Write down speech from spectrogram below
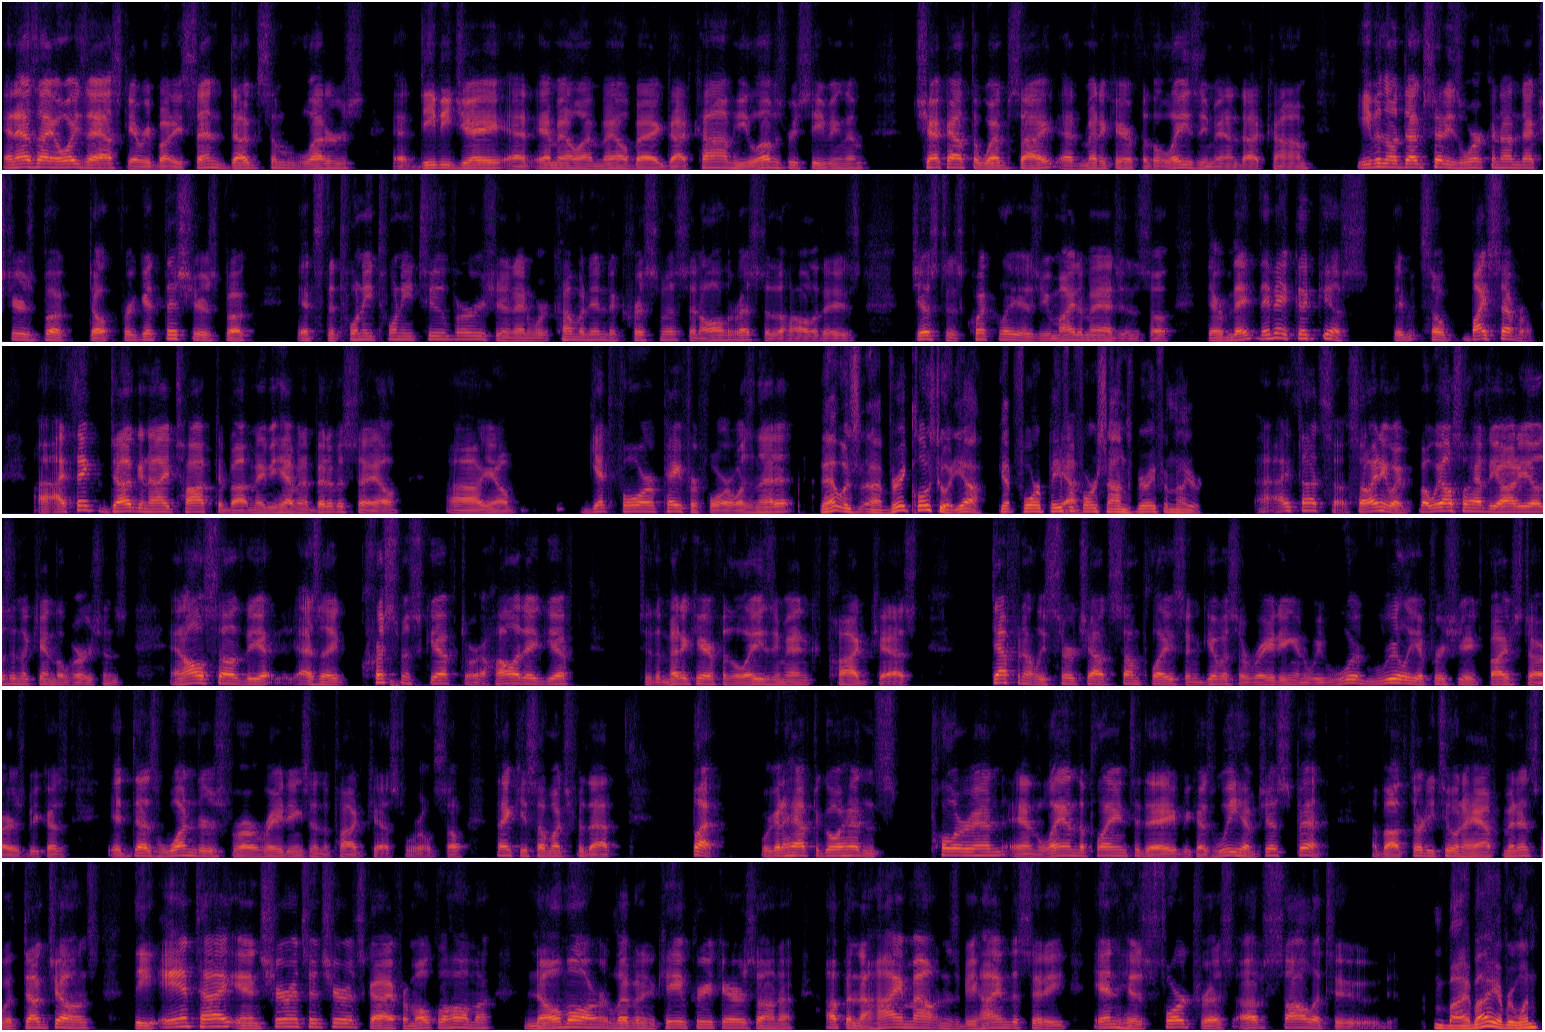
And as I always ask everybody, send Doug some letters at dvj at mlmmailbag.com. He loves receiving them. Check out the website at medicareforthelazyman.com. Even though Doug said he's working on next year's book, don't forget this year's book. It's the 2022 version, and we're coming into Christmas and all the rest of the holidays just as quickly as you might imagine. So they're they, they make good gifts. They so buy several. I, I think Doug and I talked about maybe having a bit of a sale. Uh, you know, get four, pay for four. Wasn't that it? That was uh, very close to it. Yeah, get four, pay yeah. for four sounds very familiar. I, thought so. So anyway, but we also have the audios and the Kindle versions, and also the as a Christmas gift or a holiday gift to the Medicare for the Lazy Man podcast definitely search out someplace and give us a rating. And we would really appreciate five stars because it does wonders for our ratings in the podcast world. So thank you so much for that. But we're going to have to go ahead and pull her in and land the plane today because we have just spent about 32 and a half minutes with Doug Jones, the anti insurance insurance guy from Oklahoma. No more living in Cave Creek, Arizona, up in the high mountains behind the city in his fortress of solitude. Bye bye, everyone.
